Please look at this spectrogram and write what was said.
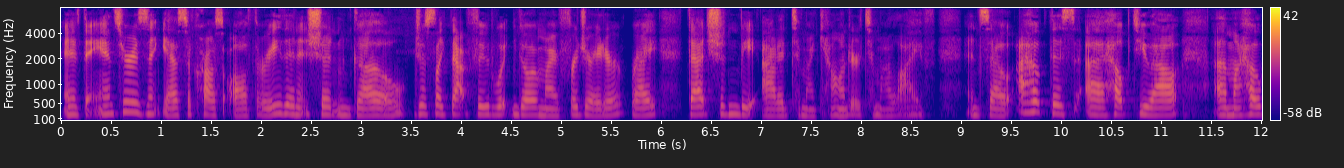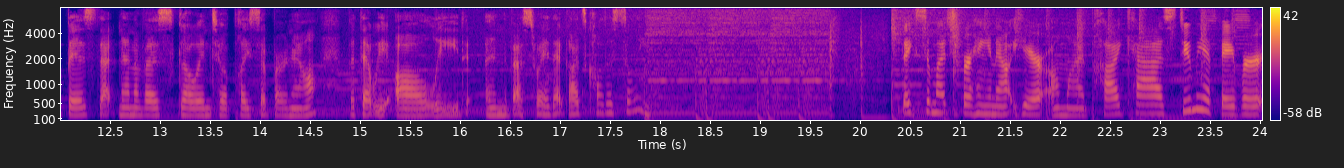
And if the answer isn't yes across all three, then it shouldn't go. Just like that food wouldn't go in my refrigerator, right? That shouldn't be added to my calendar, to my life. And so I hope this uh, helped you out. Um, my hope is that none of us go into a place of burnout, but that we all lead in the best way that God's called us to lead. Thanks so much for hanging out here on my podcast. Do me a favor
